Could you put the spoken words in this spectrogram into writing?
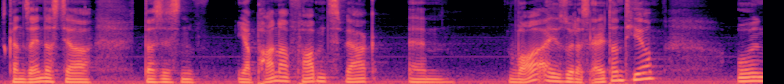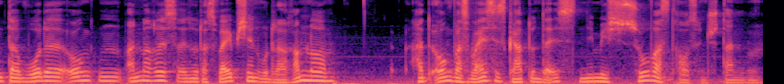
Es kann sein, dass der, dass es ein Japaner Farbenzwerg ähm, war, also das Elterntier. Und da wurde irgendein anderes, also das Weibchen oder der Rammler, hat irgendwas Weißes gehabt und da ist nämlich sowas draus entstanden.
